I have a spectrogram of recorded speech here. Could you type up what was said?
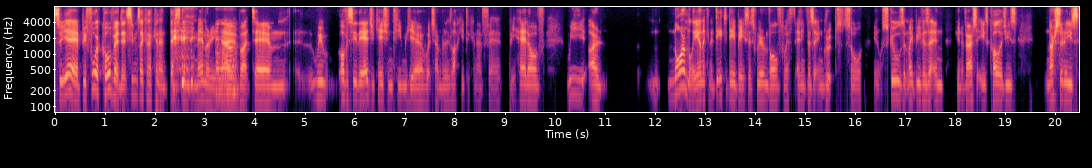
so yeah, before COVID, it seems like a kind of distant memory now. But um, we obviously the education team here, which I'm really lucky to kind of uh, be head of, we are normally on a kind of day-to-day basis we're involved with any visiting groups. So you know schools that might be visiting universities colleges nurseries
